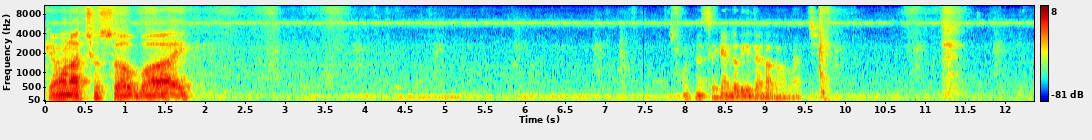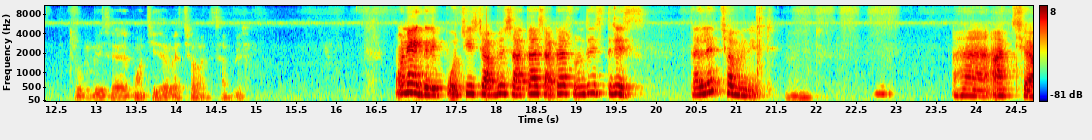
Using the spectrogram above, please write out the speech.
কেমন আছো সবাই? সেকেন্ডের দিকে দেখাতে হবে আচ্ছা। চব্বিশে পঁচিশ হবে ছয় ছাব্বিশ। অনেক পঁচিশ ছাব্বিশ সাতাশ আঠাশ উনত্রিশ ত্রিশ। তাহলে ছ মিনিট। হ্যাঁ আচ্ছা।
